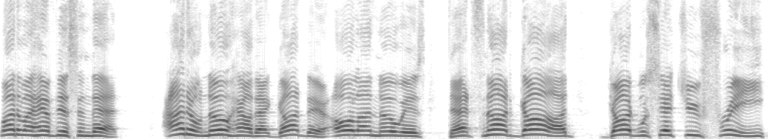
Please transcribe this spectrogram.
Why do I have this and that? I don't know how that got there. All I know is that's not God. God will set you free.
